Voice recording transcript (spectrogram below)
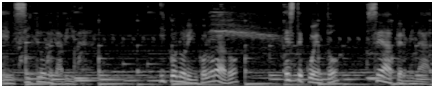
el ciclo de la vida y colorín colorado, este cuento se ha terminado.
